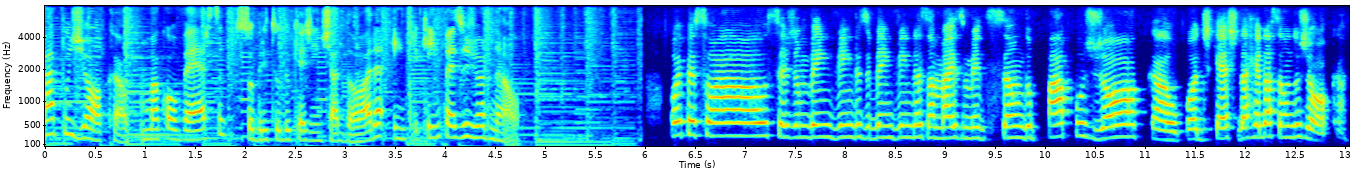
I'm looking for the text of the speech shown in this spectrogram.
Papo Joca, uma conversa sobre tudo que a gente adora entre quem faz o jornal. Oi, pessoal, sejam bem-vindos e bem-vindas a mais uma edição do Papo Joca, o podcast da redação do Joca.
